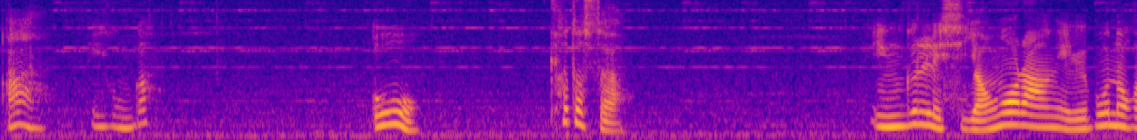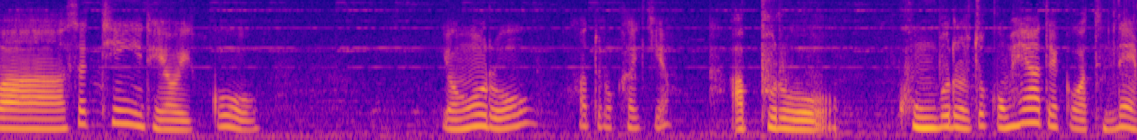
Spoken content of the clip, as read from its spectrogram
아 이건가? 오 켜졌어요. English 영어랑 일본어가 세팅이 되어 있고 영어로 하도록 할게요. 앞으로 공부를 조금 해야 될 것 같은데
